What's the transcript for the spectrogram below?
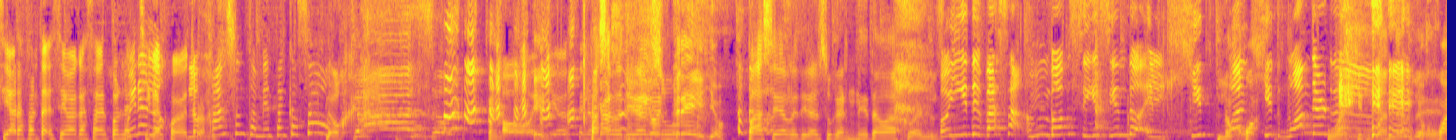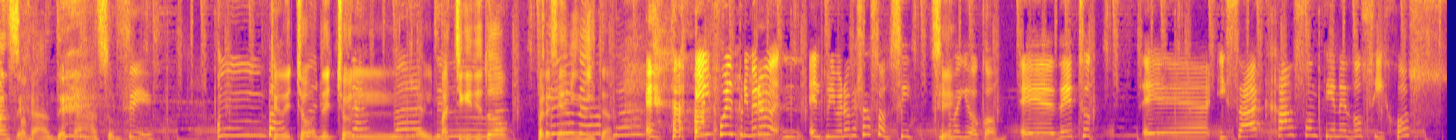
Sí, ahora falta, se va a casar con la Bueno, chica los, Juego de los Tronos. Hanson también están casados. ¡Los Hanson! Ay, Dios, se nos- Pasa a retirar su, entre ellos. pase a retirar su carneta abajo. El, Oye, ¿qué te pasa? Bob sigue siendo el hit, Los one Juan- hit wonder de... One Hit Wonder de, Los Juanson. de, Han- de Hanson. Sí. Que de hecho, de hecho el, el más chiquitito parecía niñita. Él fue el primero, el primero que se casó, sí, si Sí. no me equivoco. Eh, de hecho, eh, Isaac Hanson tiene dos hijos.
